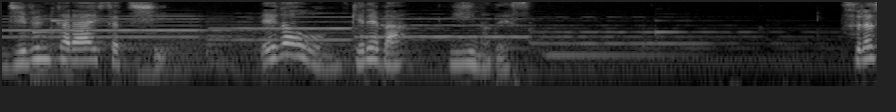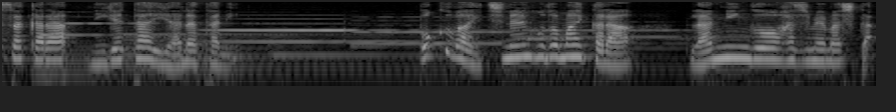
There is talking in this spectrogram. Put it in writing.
自分から挨拶し、笑顔を向ければいいのです。辛さから逃げたいあなたに。僕は一年ほど前からランニングを始めました。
